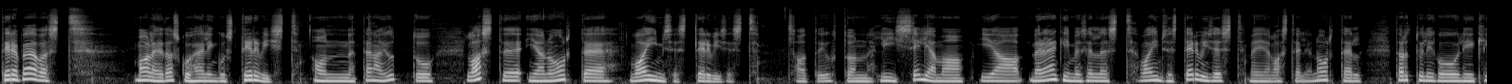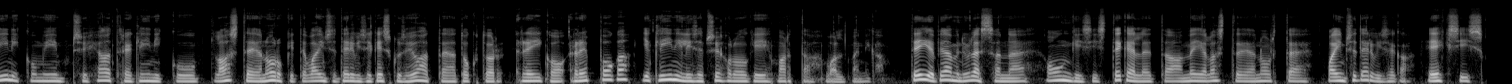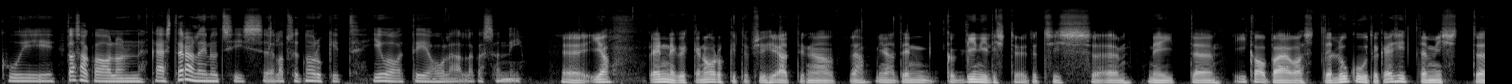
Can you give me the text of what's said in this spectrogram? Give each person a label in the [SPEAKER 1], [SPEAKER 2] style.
[SPEAKER 1] tere päevast! Maalehe taskuhäälingus Tervist on täna juttu laste ja noorte vaimsest tervisest. saatejuht on Liis Seljamaa ja me räägime sellest vaimsest tervisest meie lastel ja noortel Tartu Ülikooli Kliinikumi psühhiaatriakliiniku laste ja noorukite vaimse tervise keskuse juhataja doktor Reigo Repoga ja kliinilise psühholoogi Marta Valdmaniga teie peamine ülesanne ongi siis tegeleda meie laste ja noorte vaimse tervisega. ehk siis, kui tasakaal on käest ära läinud, siis lapsed-noorukid jõuavad teie hoole alla, kas on nii?
[SPEAKER 2] Eh, jah, ennekõike noorukite psühhiaatrina, jah, mina teen ka kliinilist tööd, et siis äh, neid äh, igapäevaste lugude käsitlemist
